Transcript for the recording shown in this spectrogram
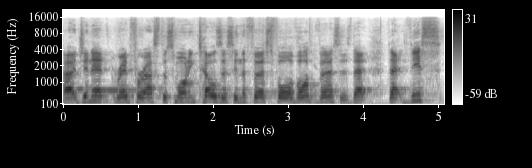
uh, Jeanette read for us this morning tells us in the first four verses that, that this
